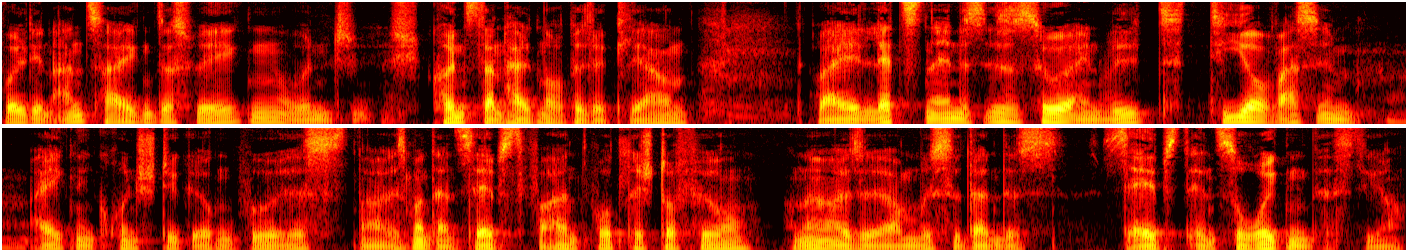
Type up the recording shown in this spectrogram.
wollte ihn anzeigen deswegen und ich konnte es dann halt noch ein bisschen klären, weil letzten Endes ist es so, ein Wildtier, was im eigenen Grundstück irgendwo ist, da ist man dann selbst verantwortlich dafür. Ne? Also er musste dann das selbst entsorgen, das Tier.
